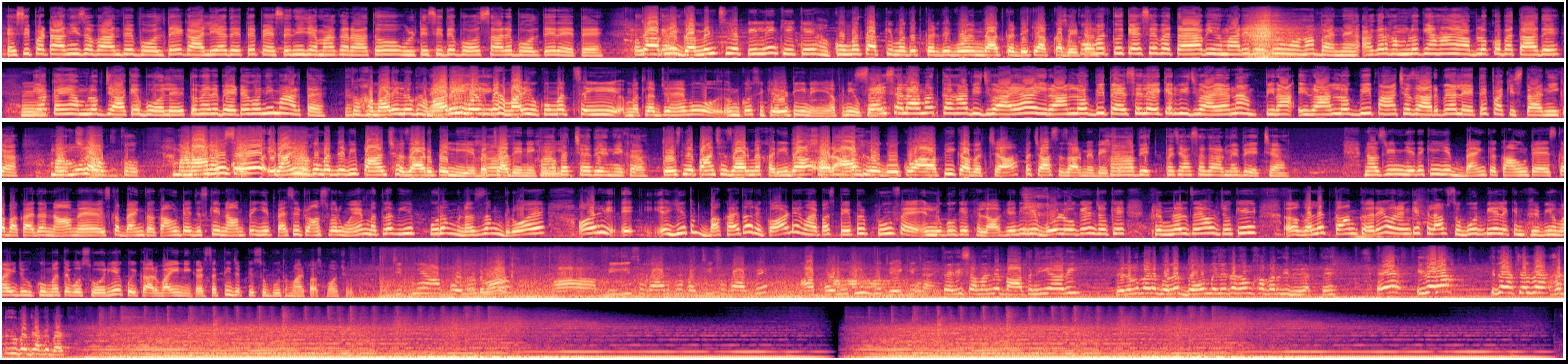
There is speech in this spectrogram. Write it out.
ऐसी पठानी जबान पे बोलते गालियाँ देते पैसे नहीं जमा करा तो उल्टे सीधे बहुत सारे बोलते रहते हैं। तो आपने गवर्नमेंट से अपील नहीं की कि हुकूमत आपकी मदद कर दे वो इमदाद कर दे कि आपका बेटा हुकूमत को कैसे बताया? अभी हमारे बेटे वहाँ बंद है। अगर हम लोग यहाँ आप लोग को बता दे हम्म। या कहीं हम लोग जाके बोले तो मेरे बेटे को नहीं मारता है। तो हमारे लोग हमारे ही। मुल्क में हमारी हुकूमत से ही मतलब जो है वो उनको सिक्योरिटी नहीं है अपनी सही सलामत कहाँ भिजवाया? ईरान लोग भी पैसे लेकर भिजवाया ना। ईरान लोग भी पाँच हज़ार रुपया लेते पाकिस्तानी का। मामू अच्छा। लोग को मामू को ईरानी हाँ, हुकूमत ने भी पाँच हज़ार रूपए लिए बच्चा हाँ, देने के हाँ लिए। बच्चा देने का। तो उसने पाँच हज़ार में खरीदा और आप लोगों को आप ही का बच्चा पचास हज़ार में बेचा। हाँ पचास हज़ार में बेचा। नाजरीन ये देखिए ये बैंक अकाउंट है इसका बाकायदा नाम है इसका बैंक अकाउंट है जिसके नाम पे ये पैसे ट्रांसफ़र हुए हैं। मतलब ये पूरा मुनज़म ग्रोह है और ये तो बाकायदा रिकॉर्ड है हमारे पास पेपर प्रूफ है इन लोगों के खिलाफ। यानी ये वो लोग हैं जो कि क्रिमिनल्स हैं और जो कि गलत काम कर रहे हैं और इनके खिलाफ सबूत भी है लेकिन फिर भी हमारी जो हुकूमत है वो सो रही है कोई कार्रवाई नहीं कर सकती जबकि सबूत हमारे पास मौजूद है। जितने आप बोलोगे ना हाँ बीस हज़ार रुपये पच्चीस हज़ार रुपये आप बोलोगी वो दे के जाएँगे। तेरी समझ में बात नहीं आ रही? तेरे को मैंने बोला, दो महीने तक हम खबर गिरी रखते हैं। ए, इधर आ, इधर चल बैठ हट उधर जाके बैठ।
